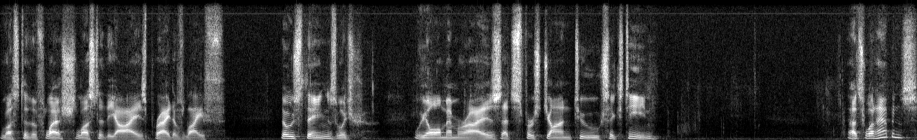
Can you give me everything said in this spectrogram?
lust of the flesh, lust of the eyes, pride of life. Those things which we all memorize, that's 1 John 2 16. That's what happens.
